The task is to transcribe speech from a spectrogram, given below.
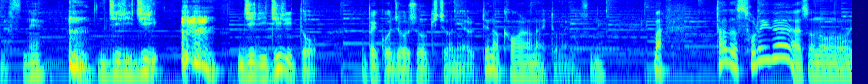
いますね。じりじり じりじりとやっぱりこう上昇基調にあるっていうのは変わらないと思いますね。まあただそれがその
